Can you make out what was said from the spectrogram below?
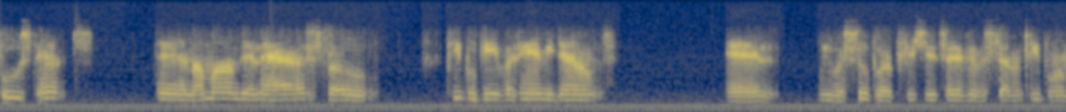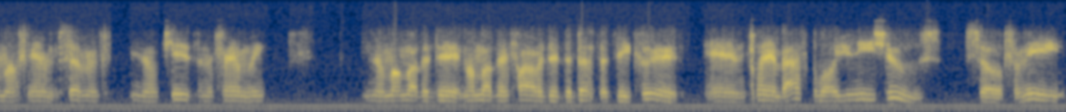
food stamps, and my mom didn't have, so people gave us hand-me-downs, and we were super appreciative. There was seven people in my family, seven, you know, kids in the family. You know, my mother did, my mother and father did the best that they could. And playing basketball, you need shoes. So for me,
